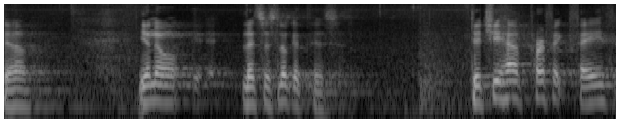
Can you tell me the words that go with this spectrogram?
Yeah. You know, let's just look at this. Did she have perfect faith?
